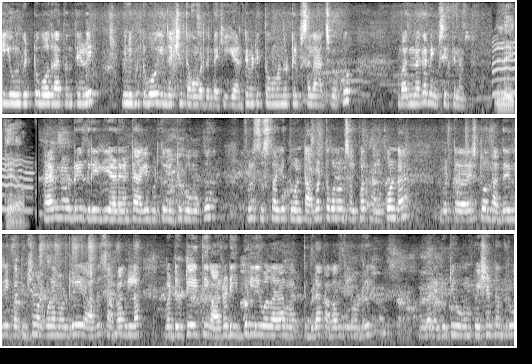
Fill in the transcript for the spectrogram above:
ಈಗ ಇವ್ನು ಬಿಟ್ಟು ಹೋದ್ರಾಯ್ತು ಅಂತೇಳಿ ಇವನಿಗೆ ಬಿಟ್ಟು ಹೋಗಿ ಇಂಜೆಕ್ಷನ್ ತೊಗೊಂಬರ್ತೀನಿ ಆಕಿಗೆ ಆ್ಯಂಟಿಬಯೋಟಿಕ್ ತೊಗೊಂಬಂದು ಟ್ರಿಪ್ಸ್ ಎಲ್ಲ ಹಚ್ಚಬೇಕು ಬಂದಾಗ ನಿಮ್ಗೆ ಸಿಗ್ತೀನಂತ. ಟೈಮ್ ನೋಡ್ರಿ ತಿರುಗಿ ಎರಡು ಗಂಟೆ ಆಗಿ ಬಿಡ್ತು ಡ್ಯೂಟಿಗೆ ಹೋಗ್ಬೇಕು. ಫುಲ್ ಸುಸ್ತಾಗಿತ್ತು. ಒಂದು ಟ್ಯಾಬ್ಲೆಟ್ ತೊಗೊಂಡು ಒಂದು ಸ್ವಲ್ಪ ಹೊತ್ತು ಮಲ್ಕೊಂಡೆ. ಬಟ್ ಎಷ್ಟು ಒಂದು ಹದಿನೈದು ಇಪ್ಪತ್ತು ನಿಮಿಷ ಮಲ್ಕೊಂಡೆ ನೋಡ್ರಿ. ಅದು ಸಾಕಾಗಿಲ್ಲ ಬಟ್ ಡ್ಯೂಟಿ ಐತಿ. ಈಗ ಆಲ್ರೆಡಿ ಇಬ್ಬರು ಲೀವ್ ಅದಾರ. ಮತ್ತು ಬಿಡಕ್ಕೆ ಆಗಂಗಿಲ್ಲ ನೋಡ್ರಿ. ಬರೀ ಡ್ಯೂಟಿ ಹೋಗೋ ಪೇಷಂಟ್ ಅಂದರು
